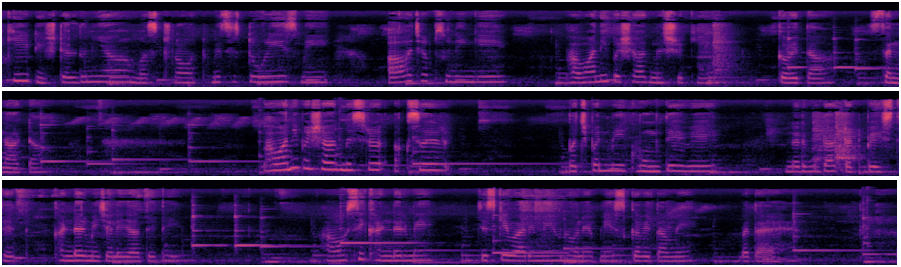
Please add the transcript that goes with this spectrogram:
की डिजिटल दुनिया, मस्ट नॉट मिस स्टोरीज़ में आज आप सुनेंगे भवानी प्रसाद मिश्र की कविता सन्नाटा। भवानी प्रसाद मिश्र अक्सर बचपन में घूमते हुए नर्मदा तट पे स्थित खंडर में चले जाते थे। हाँ उसी खंडर में जिसके बारे में उन्होंने अपनी इस कविता में बताया है।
